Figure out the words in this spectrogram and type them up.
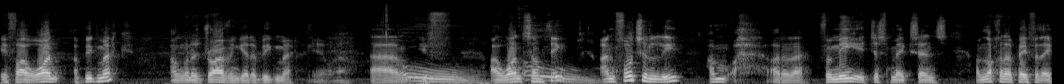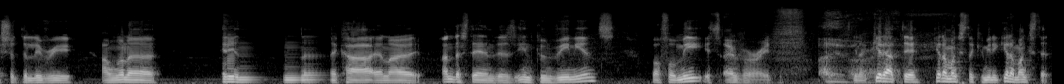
If I want a Big Mac, I'm gonna drive and get a Big Mac. Yeah, wow. Um, if I want something, unfortunately, I'm I don't know. For me, it just makes sense. I'm not gonna pay for the extra delivery. I'm gonna get in the car, and I understand there's inconvenience, but for me, it's overrated. You know, get out there, get amongst the community, get amongst it.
